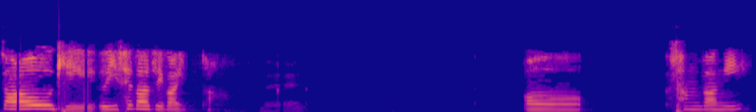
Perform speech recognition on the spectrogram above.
싸우기의 세 가지가 있다. 네. 어, 상당히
